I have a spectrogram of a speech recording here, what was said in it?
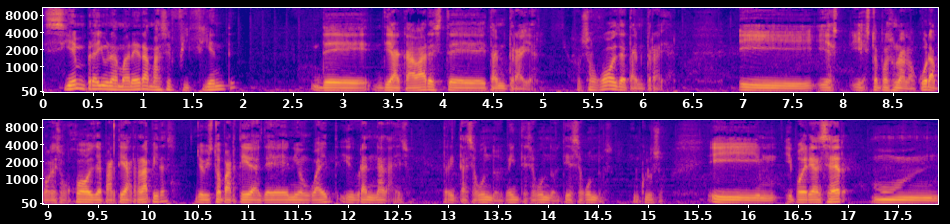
siempre hay una manera más eficiente de, de acabar este time trial. Son juegos de time trial. Y, y, y, esto pues es una locura, porque son juegos de partidas rápidas. Yo he visto partidas de Neon White y duran nada eso. 30 segundos, 20 segundos, 10 segundos incluso. Y, podrían ser mm,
